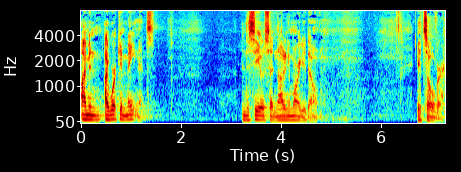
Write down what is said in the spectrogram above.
I'm in, I work in maintenance. And the CEO said, Not anymore, you don't. It's over.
